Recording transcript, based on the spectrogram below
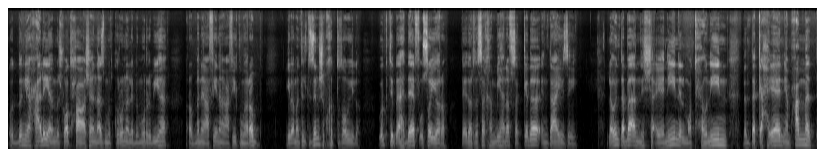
والدنيا حاليا مش واضحة عشان أزمة كورونا اللي بيمر بيها ربنا يعافينا ويعافيكم يا رب. يبقى ما تلتزمش بخطة طويلة واكتب أهداف قصيرة تقدر تسخن بيها نفسك كده أنت عايز إيه. لو أنت بقى من الشقيانين المطحونين ده أنت كحيان يا محمد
